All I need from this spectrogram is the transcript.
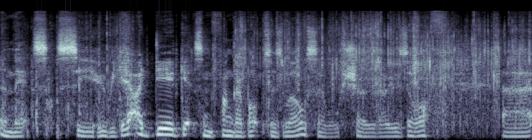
and let's see who we get. I did get some Funko Pops as well, so we'll show those off uh,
